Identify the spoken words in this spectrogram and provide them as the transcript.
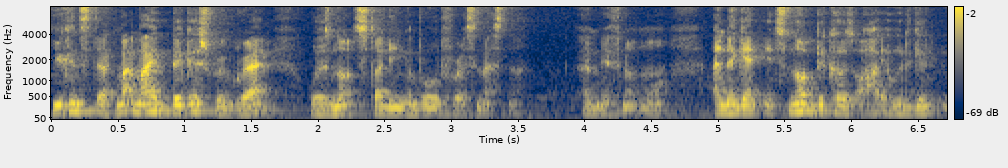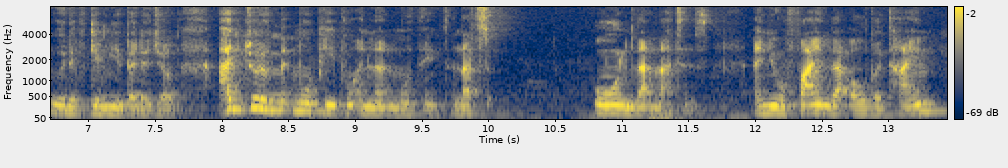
You can, st- my, my biggest regret was not studying abroad for a semester, um, if not more. And again, it's not because oh, it would have given, it would have given me a better job. I would have met more people and learned more things, and that's all that matters. And you'll find that over time,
